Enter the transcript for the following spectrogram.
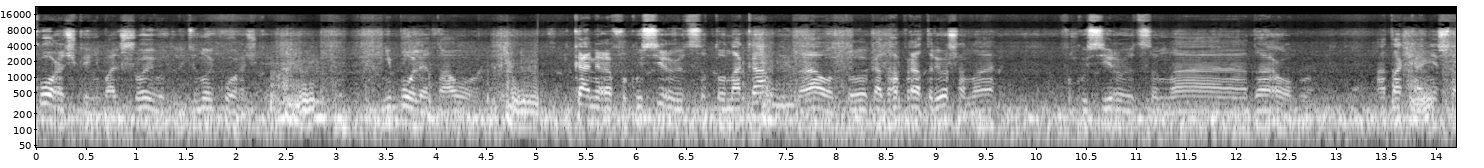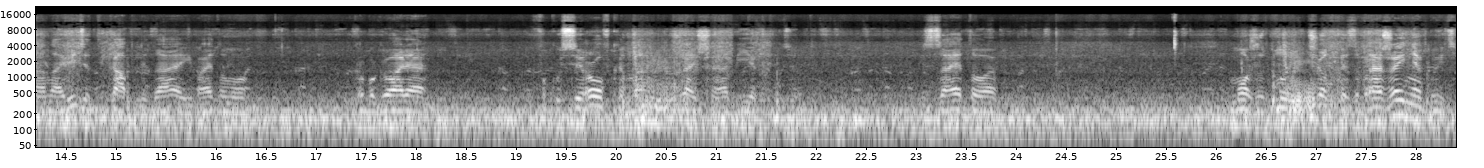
корочкой небольшой, вот ледяной корочкой. Не более того. И камера фокусируется то на капли, да, вот, то когда протрешь, она фокусируется на дорогу. А так, конечно, она видит капли, да, и поэтому, грубо говоря, фокусировка на ближайший объект. Из-за этого может, ну, четкое изображение быть,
